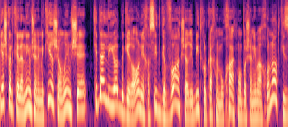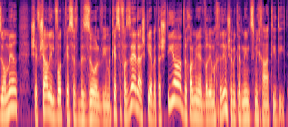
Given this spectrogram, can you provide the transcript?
יש כלכלנים שאני מכיר שאומרים שכדאי להיות בגירעון יחסית גבוה כשהריבית כל כך נמוכה כמו בשנים האחרונות, כי זה אומר שאפשר ללוות כסף בזול, ועם הכסף הזה להשקיע בתשתיות וכל מיני דברים אחרים שמקדמים צמיחה עתידית.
